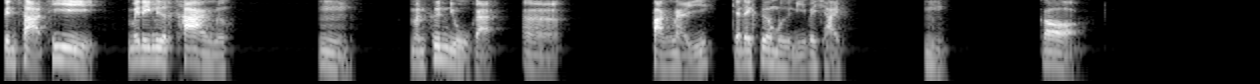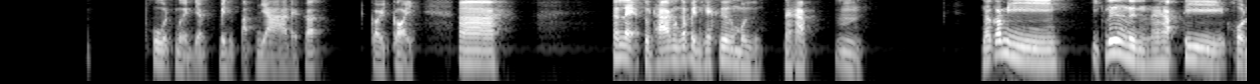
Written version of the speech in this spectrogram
เป็นศาสตร์ที่ไม่ได้เลือกข้างเนอะอืม มันขึ้นอยู่กับฝั่งไหนจะได้เครื่องมือนี้ไปใช้ อืม ก็ พูดเหมือนจะเป็นปรัชญาแต่ก็ก่อยๆอ่า นั่นแหละสุดท้ายมันก็เป็นแค่เครื่องมือนะครับ อืม แล้วก็มีอีกเรื่องหนึ่งนะครับ ที่คน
